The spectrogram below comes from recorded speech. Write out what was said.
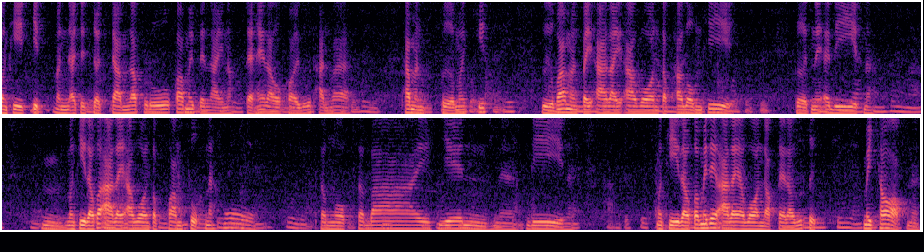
บางทีจิตมันอาจจะจดจำรับรู้ก็ไม่เป็นไรเนาะแต่ให้เราคอยรู้ทันว่า ถ้ามันเผลอมาคิด หรือว่ามันไปอะไรอาวรณ์กับอารมณ์ที่เกิดในอดีตนะบางทีเราก็อะไรอาวรณ์กับความสุขนะโอ้สงบสบาย เย็นนะดีนะบางทีเราก็ไม่ได้อะไรอาวรณ์หรอกแต่เรารู้สึกไม่ชอบนะ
